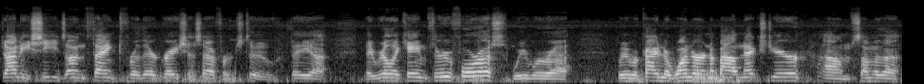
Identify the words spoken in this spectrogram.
Johnny Seeds unthanked for their gracious efforts too. They uh, they really came through for us. We were uh, we were kind of wondering about next year. Um, some of the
